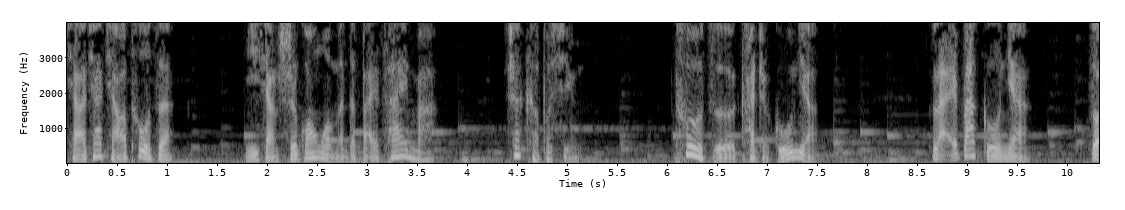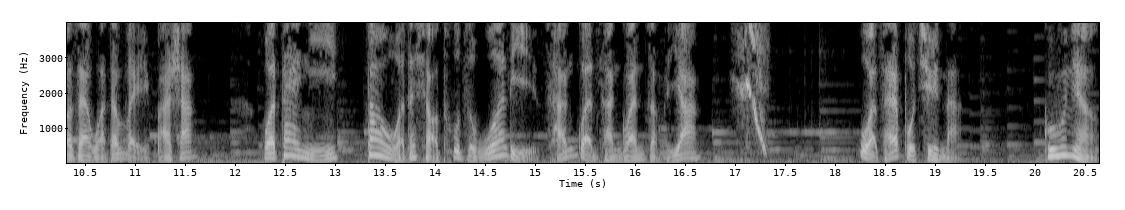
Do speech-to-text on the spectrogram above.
瞧瞧瞧，兔子，你想吃光我们的白菜吗？这可不行。兔子看着姑娘，来吧，姑娘，坐在我的尾巴上，我带你到我的小兔子窝里参观参观，怎么样？我才不去呢！姑娘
